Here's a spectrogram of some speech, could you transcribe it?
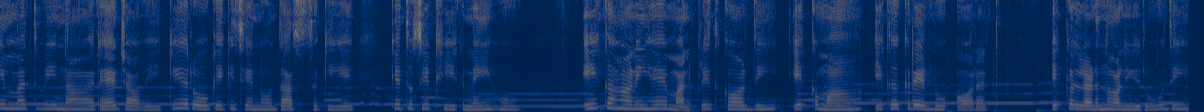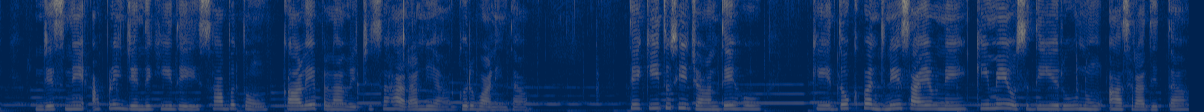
ਹਿੰਮਤ ਵੀ ਨਾ ਰਹਿ ਜਾਵੇ ਕਿ ਰੋ ਕੇ ਕਿਸੇ ਨੂੰ ਦੱਸ ਸਕੀਏ ਕਿ ਤੁਸੀਂ ਠੀਕ ਨਹੀਂ ਹੋ। ਇਹ ਕਹਾਣੀ ਹੈ ਮਨਪ੍ਰੀਤ ਕੌਰ ਦੀ, ਇੱਕ ਮਾਂ, ਇੱਕ ਘਰੇਲੂ ਔਰਤ, ਇੱਕ ਲੜਨ ਵਾਲੀ ਰੂਹ ਦੀ, ਜਿਸ ਨੇ ਆਪਣੀ ਜ਼ਿੰਦਗੀ ਦੇ ਸਭ ਤੋਂ ਕਾਲੇ ਪਲਾਂ ਵਿੱਚ ਸਹਾਰਾ ਲਿਆ ਗੁਰਬਾਣੀ ਦਾ। ਤੇ ਕੀ ਤੁਸੀਂ ਜਾਣਦੇ ਹੋ ਕਿ ਦੁੱਖ ਭੰਜਨੀ ਸਾਹਿਬ ਨੇ ਕਿਵੇਂ ਉਸ ਦੀ ਰੂਹ ਨੂੰ ਆਸਰਾ ਦਿੱਤਾ?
